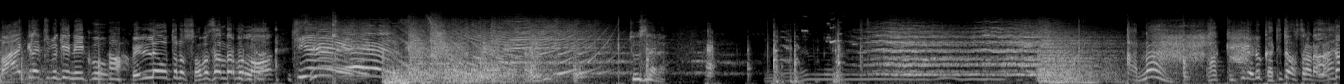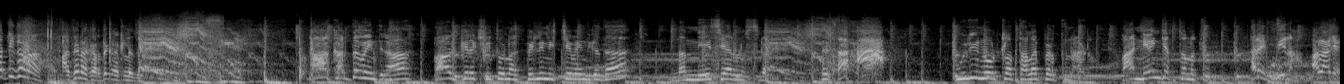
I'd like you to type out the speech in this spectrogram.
భాగ్యలక్ష్మికి నీకు పెళ్ళి అవుతున్న శుభ సందర్భంలో చూసారా అన్నా ఆ కిట్టిగాడు కత్తితో వస్తాడా కత్తితో? అదే నాకు అర్థం కావట్లేదు. నాకు అర్థమైందిరా. భాగ్యలక్ష్మితో నాకు పెళ్ళి నిశ్చయమైంది కదా. నన్ను వేసేయాలని వస్తున్నాడు? పులి నోట్లో తల పెడుతున్నాడు. ఆ నేను చెప్తాను చూడు. అరే తీరా. అలాగే.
